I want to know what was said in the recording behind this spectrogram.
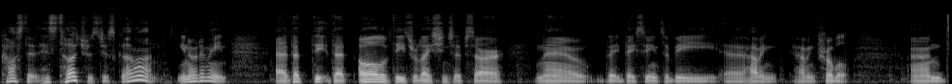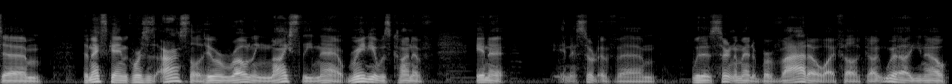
Costa, his touch was just gone. You know what I mean? Uh, that the, that all of these relationships are now they, they seem to be uh, having having trouble, and um, the next game, of course, is Arsenal, who are rolling nicely now. Mourinho was kind of in a in a sort of um, with a certain amount of bravado. I felt going, well, you know,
